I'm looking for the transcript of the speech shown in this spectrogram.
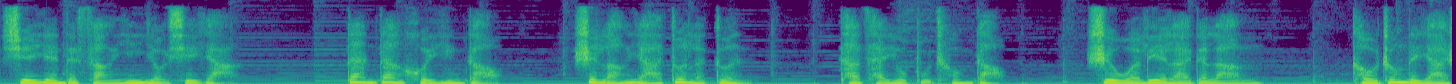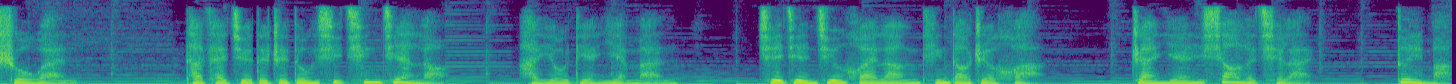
薛燕的嗓音有些哑，淡淡回应道：“是狼牙。”顿了顿。他才又补充道：“是我猎来的狼。”口中的牙说完，他才觉得这东西轻贱了，还有点野蛮。却见君怀郎听到这话，展颜笑了起来：“对嘛，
